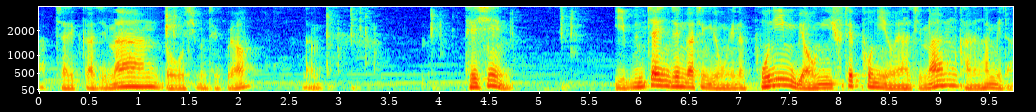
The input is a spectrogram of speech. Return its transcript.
앞자리까지만 넣으시면 되고요 대신 이 문자 인증 같은 경우에는 본인 명의 휴대폰이어야지만 가능합니다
